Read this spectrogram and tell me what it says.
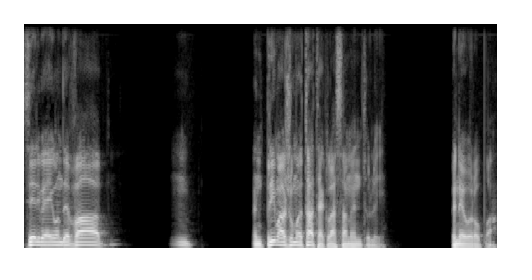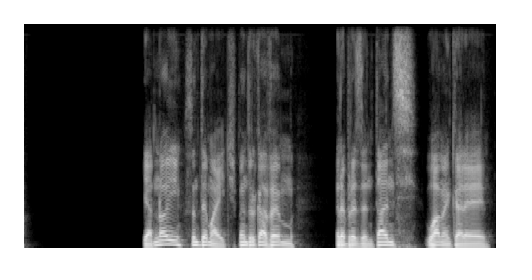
Serbia e undeva în prima jumătate a clasamentului în Europa. Iar noi suntem aici, pentru că avem reprezentanți, oameni care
